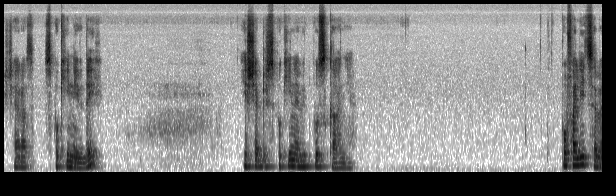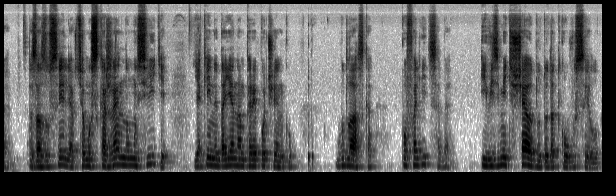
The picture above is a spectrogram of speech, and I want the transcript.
Ще раз спокійний вдих. І ще більш спокійне відпускання. Пофаліть себе за зусилля в цьому скаженному світі, який не дає нам перепочинку. Будь ласка, пофаліть себе і візьміть ще одну додаткову силу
